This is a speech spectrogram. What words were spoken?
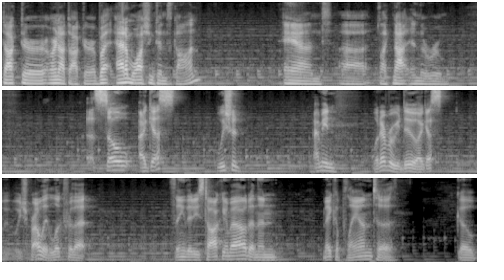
Doctor or not Doctor, but Adam Washington's gone and uh, like not in the room. Uh, so I guess we should. I mean, whatever we do, I guess we, we should probably look for that thing that he's talking about, and then make a plan to go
